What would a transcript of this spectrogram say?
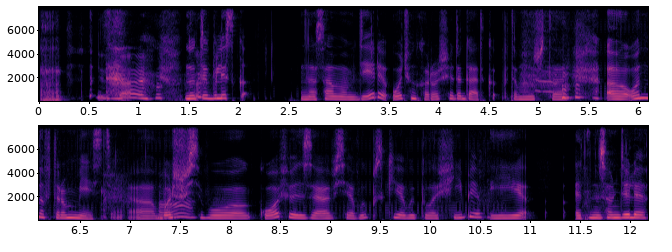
Не знаю. Ну, ты близко. На самом деле очень хорошая догадка, потому что э, он на втором месте. Э, больше а. всего кофе за все выпуски выпила Фиби, и это на самом деле,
